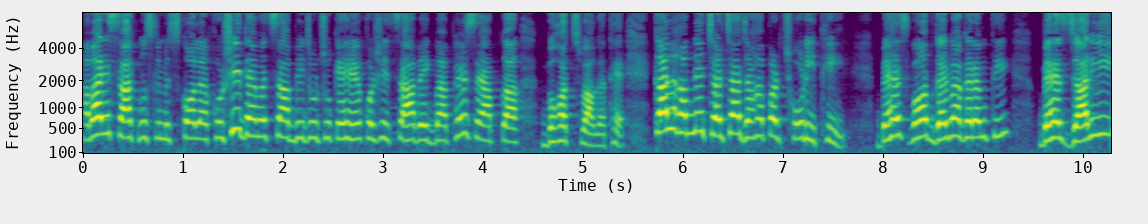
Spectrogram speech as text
ہمارے ساتھ مسلم اسکالر خورشید احمد صاحب بھی جڑ چکے ہیں۔ خورشید صاحب، ایک بار پھر سے آپ کا بہت سواگت ہے۔ کل ہم نے چرچا جہاں پر چھوڑی تھی بحث بہت گرما گرم تھی بحث جاری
